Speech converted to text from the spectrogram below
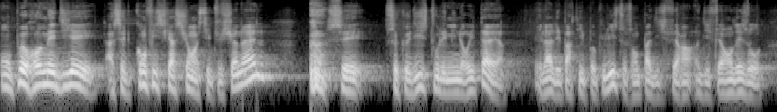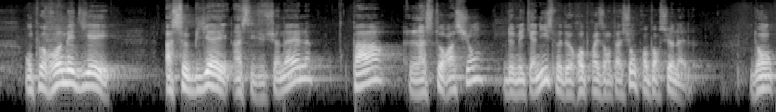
On peut remédier à cette confiscation institutionnelle, c'est ce que disent tous les minoritaires et là les partis populistes ne sont pas différents, des autres. On peut remédier à ce biais institutionnel par l'instauration de mécanismes de représentation proportionnelle. Donc,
